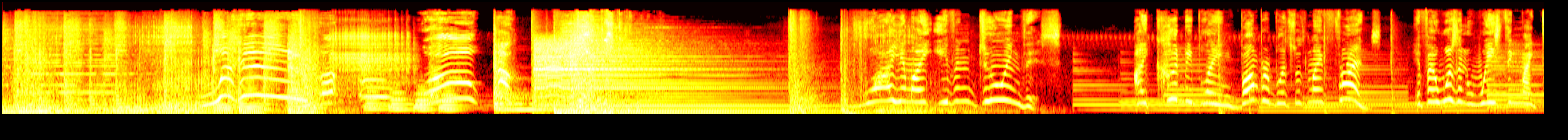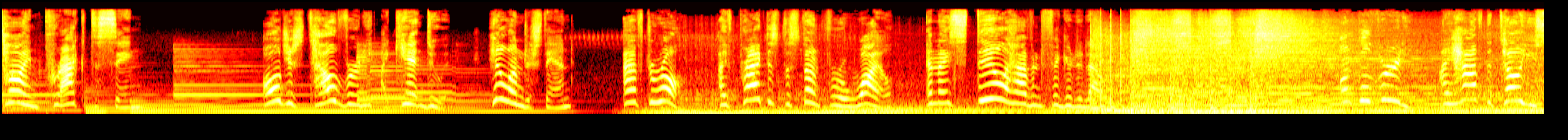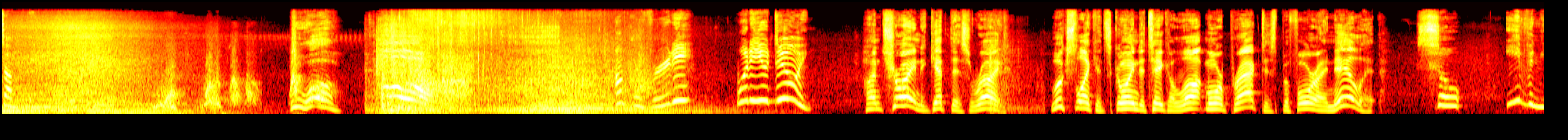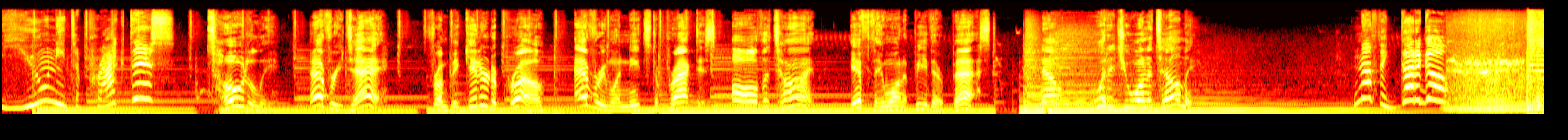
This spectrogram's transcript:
Woohoo! Uh-oh. Whoa! Oh. Why am I even doing this? I could be playing Bumper Blitz with my friends if I wasn't wasting my time practicing. I'll just tell Vertie I can't do it. He'll understand. After all, I've practiced the stunt for a while, and I still haven't figured it out. Uncle Vertie, I have to tell you something. Whoa! Oh! Uncle Vertie, what are you doing? I'm trying to get this right. Looks like it's going to take a lot more practice before I nail it. So, even you need to practice? Totally. Every day. From beginner to pro, everyone needs to practice all the time if they want to be their best. Now, what did you want to tell me? Nothing. Gotta go.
